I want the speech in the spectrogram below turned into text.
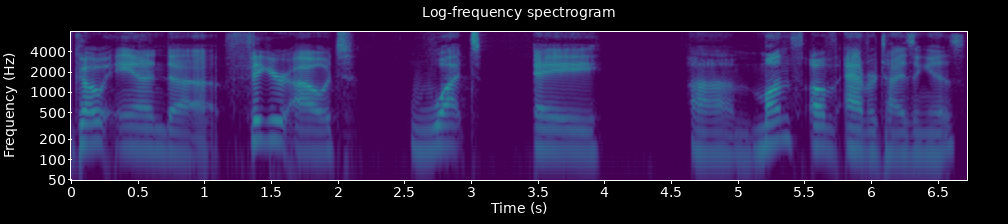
go and uh, figure out what a um, month of advertising is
